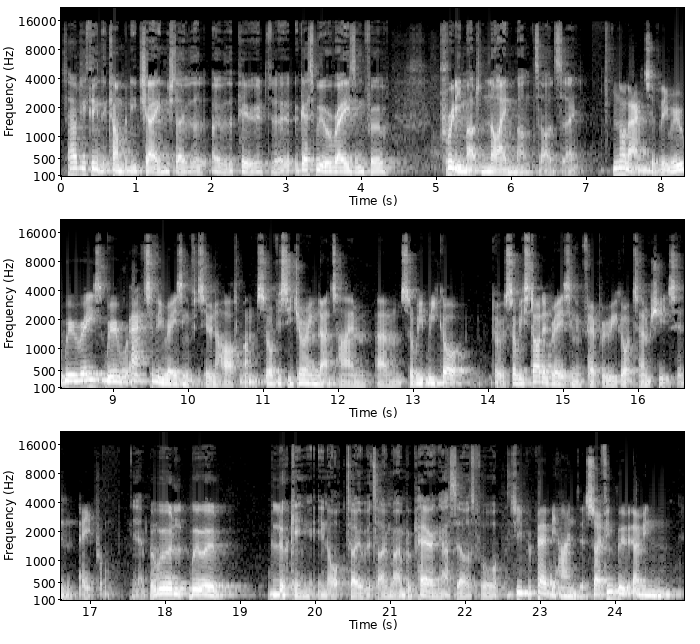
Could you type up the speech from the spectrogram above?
So how do you think the company changed over the over the period? Uh, I guess we were raising for pretty much nine months, I'd say. Not actively. We were, we were, raise, we were actively raising for two and a half months. So obviously during that time, um, so we, we got so we started raising in February. We got term sheets in April. Yeah, but we were we were looking in October time right, and preparing ourselves for. So you prepare behind it. So I think that I mean,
